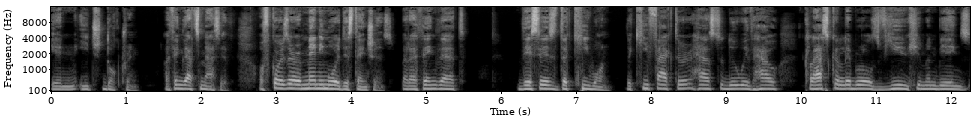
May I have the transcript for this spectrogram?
in each doctrine. I think that's massive. Of course, there are many more distinctions, but I think that this is the key one. The key factor has to do with how classical liberals view human beings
